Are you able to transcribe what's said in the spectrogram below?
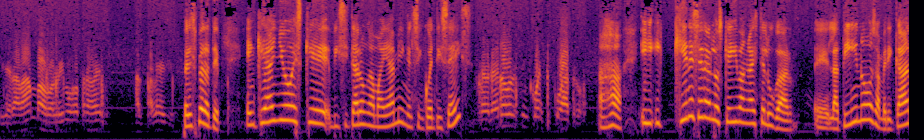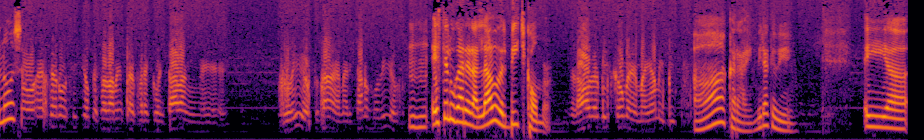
y de La Bamba volvimos otra vez al Paledio. Pero espérate, ¿en qué año es que visitaron a Miami? ¿En el 56? Febrero del 54. Ajá. ¿Y, y quiénes eran los que iban a este lugar? Eh, ¿Latinos, americanos? No, ese era un sitio que solamente frecuentaban eh, judíos, tú sabes, americanos judíos, Ujú. Este lugar era al lado del Beachcomber. del lado del Beach Comber en Miami Beach. Ah, caray, mira qué bien. Y ah,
